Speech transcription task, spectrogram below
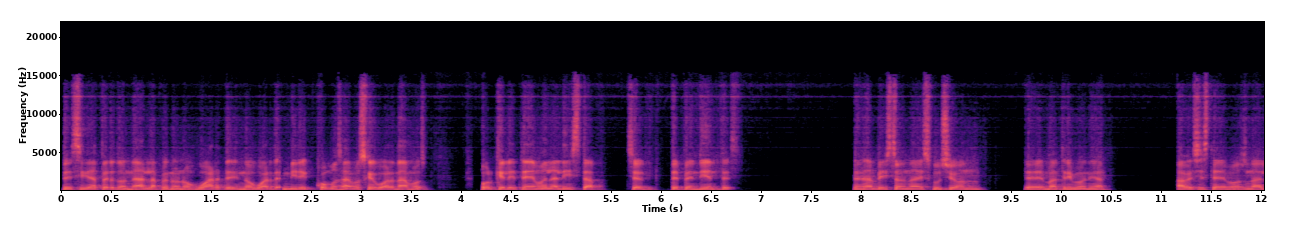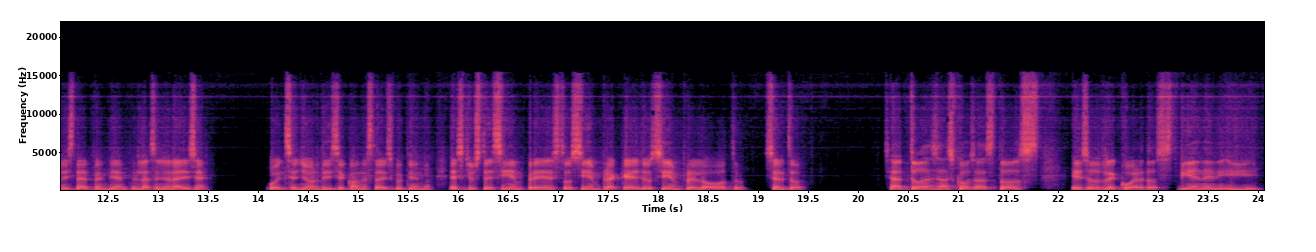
Decida perdonarla, pero no guarde, no guarde. Mire, ¿cómo sabemos que guardamos? porque le tenemos la lista ser dependientes. ¿Ustedes han visto una discusión eh, matrimonial? A veces tenemos una lista de pendientes. La señora dice, o el señor dice cuando está discutiendo, es que usted siempre esto, siempre aquello, siempre lo otro, ¿cierto? O sea, todas esas cosas, todos esos recuerdos vienen y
